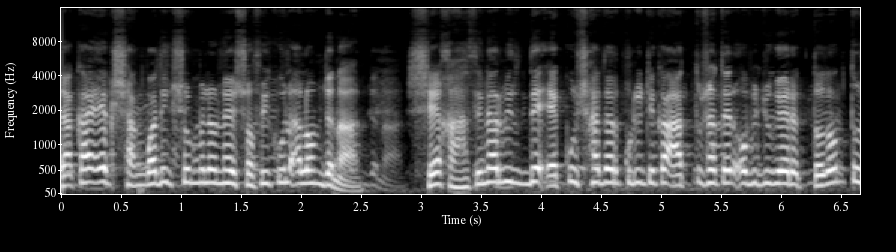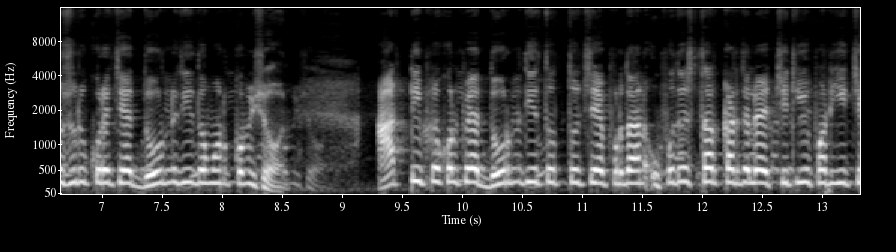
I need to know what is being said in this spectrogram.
ঢাকায় এক সাংবাদিক সম্মেলনে শফিকুল আলম জানান, শেখ হাসিনার বিরুদ্ধে একুশ হাজার কোটি টাকা আত্মসাতের অভিযোগের তদন্ত শুরু করেছে দুর্নীতি দমন কমিশন। আটটি প্রকল্পে দুর্নীতির তথ্য চেয়ে প্রধান উপদেষ্টার কার্যালয়ে চিঠিও পাঠিয়েছে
